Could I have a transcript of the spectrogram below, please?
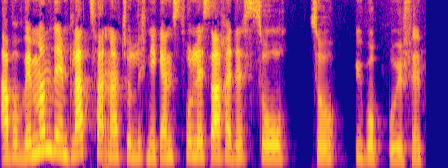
Aber wenn man den Platz hat, natürlich eine ganz tolle Sache, das so zu überprüfen.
